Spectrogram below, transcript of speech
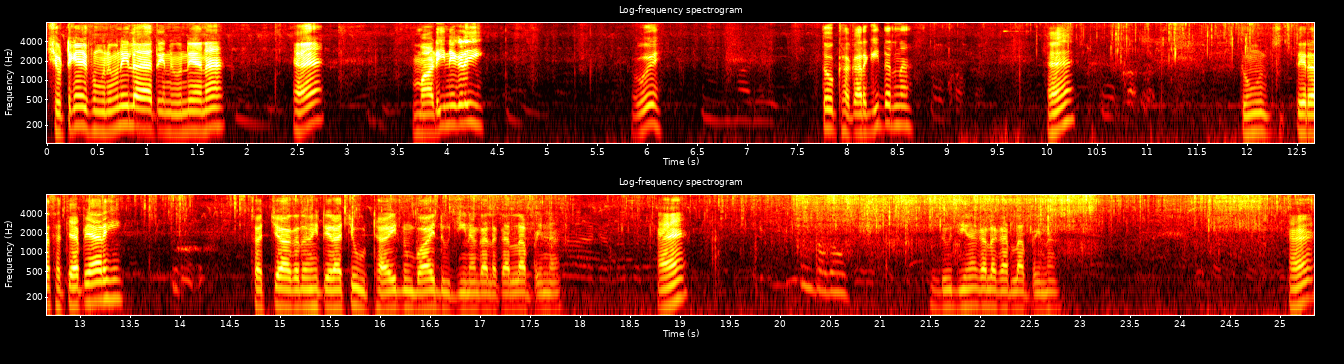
ਛੁੱਟੀਆਂ 'ਚ ਫੋਨ ਵੀ ਨਹੀਂ ਲਾਇਆ ਤੈਨੂੰ ਉਹਨੇ ਹਨਾ? ਹੈ? ਮਾੜੀ ਨਿਕਲੀ? ਓਏ। ਧੋਖਾ ਕਰ ਗਈ ਤੇਰੇ ਨਾਲ? ਹੈ? ਤੂੰ ਤੇਰਾ ਸੱਚਾ ਪਿਆਰ ਸੀ ਸੱਚਾ ਕਦੋਂ ਸੀ ਤੇਰਾ ਝੂਠਾ ਹੀ? ਤੂੰ ਬਾਅਦ ਦੂਜੀ ਨਾਲ ਗੱਲ ਕਰ ਲਾ ਪੈਣਾ। ਹੈ? ਦੂਜੀ ਨਾਲ ਗੱਲ ਕਰ ਲਾ ਪੈਣਾ। ਹੈ?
